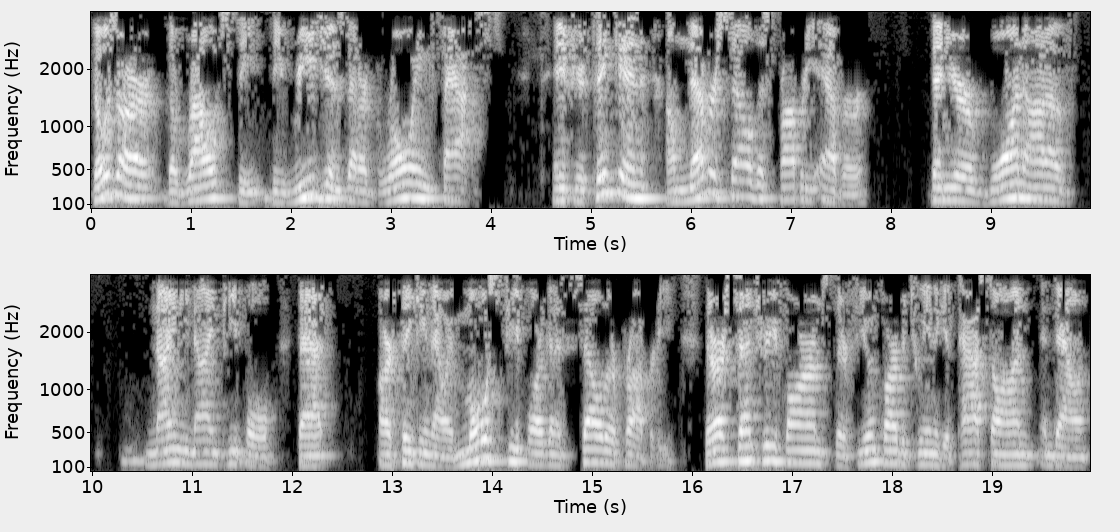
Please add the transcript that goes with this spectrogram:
Those are the routes, the, the regions that are growing fast. And if you're thinking, I'll never sell this property ever, then you're one out of 99 people that are thinking that way. Most people are going to sell their property. There are century farms, they're few and far between They get passed on and down.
